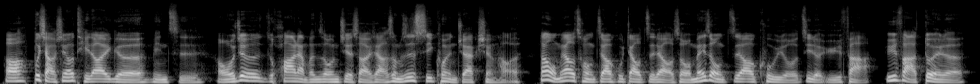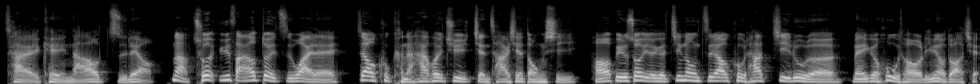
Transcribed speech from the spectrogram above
好，不小心又提到一个名词，好，我就花两分钟介绍一下什么是 SQL injection 好了。当我们要从资料库调资料的时候，每种资料库有自己的语法，语法对了，才可以拿到资料。那除了语法要对之外嘞，资料库可能还会去检查一些东西。好，比如说有一个金融资料库，它记录了每一个户头里面有多少钱。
